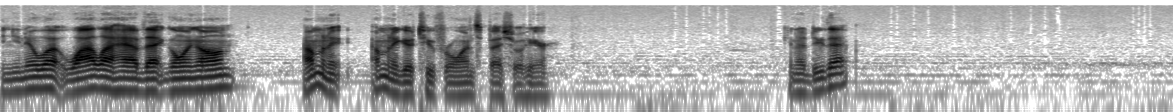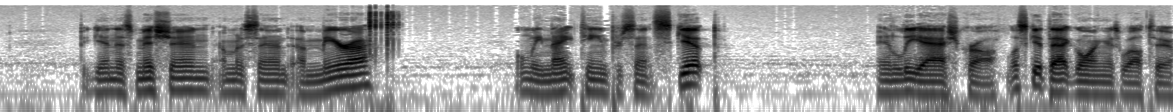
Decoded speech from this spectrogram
And you know what? While I have that going on, I'm going to I'm going to go two for one special here. Can I do that? Begin this mission. I'm going to send Amira. Only 19% skip. And Lee Ashcroft. Let's get that going as well, too. You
